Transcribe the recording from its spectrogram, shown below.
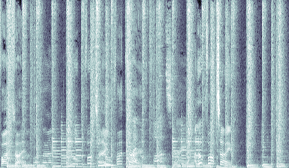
Pforzheim. Hallo Pforzheim. Hallo Pforzheim.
